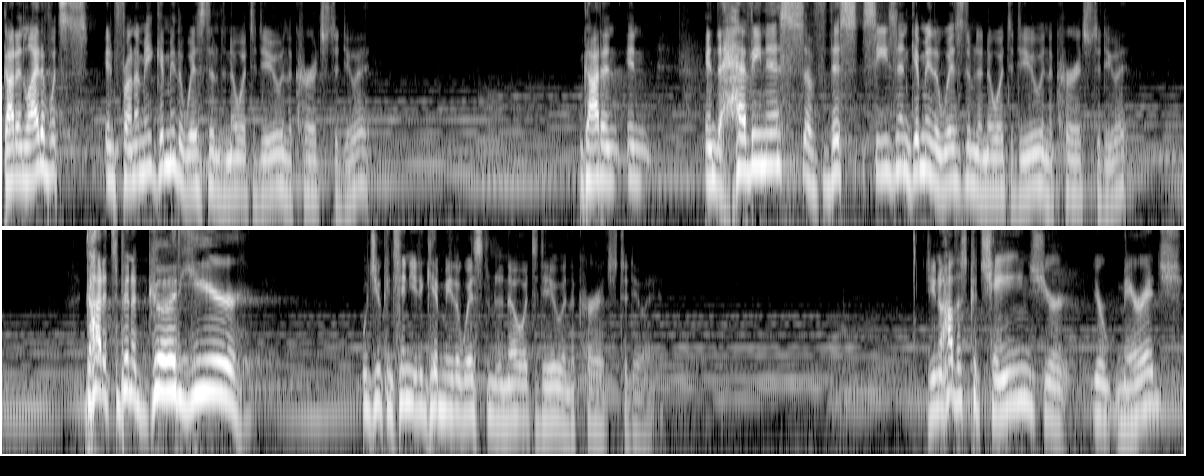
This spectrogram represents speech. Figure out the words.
God, in light of what's in front of me, give me the wisdom to know what to do and the courage to do it. God, in, in in the heaviness of this season, give me the wisdom to know what to do and the courage to do it. God, it's been a good year. Would you continue to give me the wisdom to know what to do and the courage to do it? Do you know how this could change your, your marriage?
